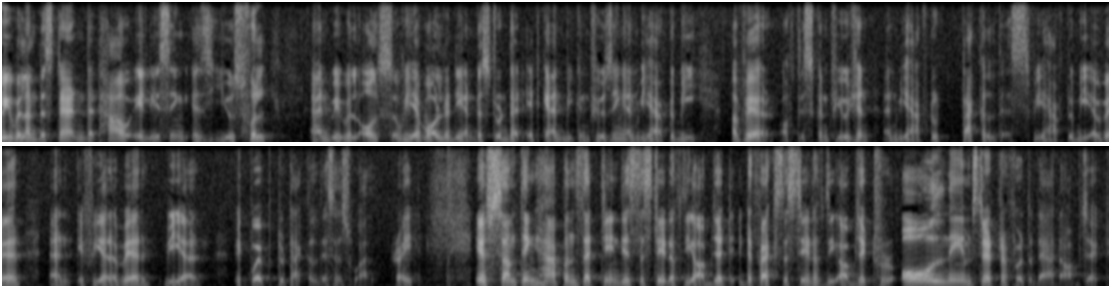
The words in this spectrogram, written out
we will understand that how aliasing is useful, and we will also, we have already understood that it can be confusing, and we have to be aware of this confusion and we have to tackle this. We have to be aware and if we are aware we are equipped to tackle this as well right if something happens that changes the state of the object it affects the state of the object for all names that refer to that object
